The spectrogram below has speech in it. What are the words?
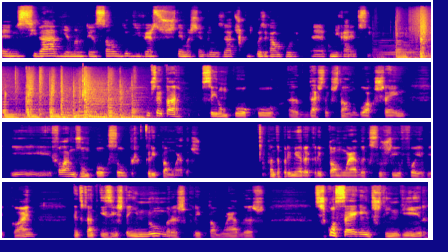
a necessidade e a manutenção de diversos sistemas centralizados que depois acabam por comunicar entre si. Vamos tentar sair um pouco desta questão do blockchain e falarmos um pouco sobre criptomoedas. Portanto, a primeira criptomoeda que surgiu foi a Bitcoin Entretanto, existem inúmeras criptomoedas. Se conseguem distinguir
